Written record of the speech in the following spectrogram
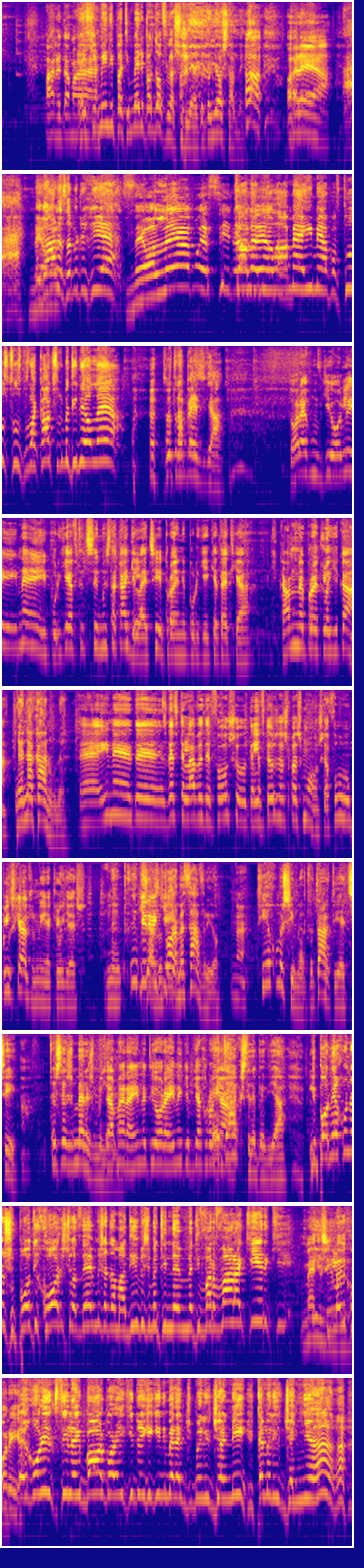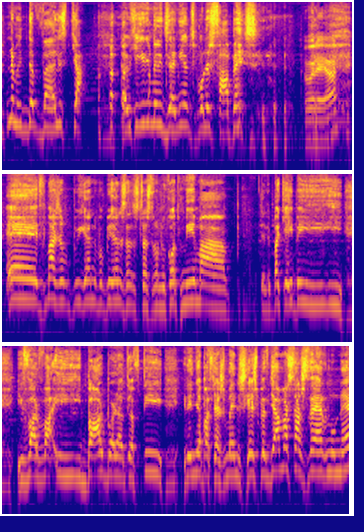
Πάνε τα μας... Έχει μείνει πατημένη παντόφλα σου λέω και τελειώσαμε. Α, Ωραία. Α, Ναι, μεγάλες ο- επιτυχίε! Νεολαία μου εσύ, Καλά, νεολαία μου. μιλάμε, είμαι από αυτούς τους που θα κάτσουν με την νεολαία στα τραπέζια. Τώρα έχουν βγει όλοι, είναι οι υπουργοί αυτή τη στιγμή στα κάγκελα, έτσι, οι πρώην υπουργοί και τέτοια. Και κάνουν προεκλογικά. Ε, να κάνουνε. Ε, είναι δε, δεύτερο λάβετε φως ο τελευταίος ασπασμός, αφού πλησιάζουν οι εκλογές. Ναι, τι Κυριακή. ψάχνω τώρα, μεθαύριο. Ναι. Τι έχουμε σήμερα, Τετάρτη, έτσι. Τέσσερις μέρες Ποια μιλάμε. μέρα είναι, τι ώρα είναι και ποια χρονιά. Εντάξει, ρε παιδιά. Λοιπόν, έχω να σου πω ότι χώρισε ο Δέμης Ανταμαντίδη με, την, ε, με τη Βαρβάρα Κύρκη. Με ξύλο ή χωρίς; Ε, χωρίς ξύλο, η Μπάρμπαρα έχει, έχει γίνει μελετζ- μελιτζανή. Τα μελιτζανιά, να μην τα βάλεις πια. Είχε γίνει μελιτζανία τις πολλές φάπες. Ωραία. Ε, θυμάσαι που πήγανε, που πήγανε στα- στο αστυνομικό τμήμα τελικά και είπε η, η, η, Βαρβα, η, η Μπάρμπαρα ότι αυτή είναι μια παθιασμένη σχέση. Παιδιά μας τα σδέρνουνε.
